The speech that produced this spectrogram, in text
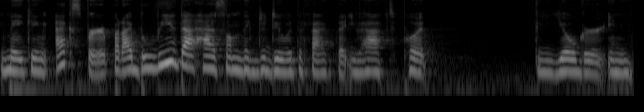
making expert, but I believe that has something to do with the fact that you have to put the yogurt in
